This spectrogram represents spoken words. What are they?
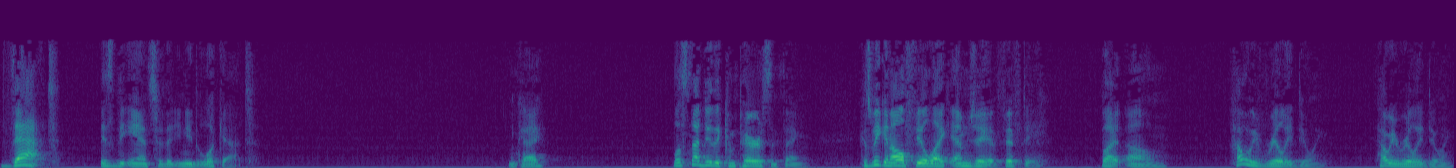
That is the answer that you need to look at. Okay? Let's not do the comparison thing. Because we can all feel like MJ at 50. But um, how are we really doing? How are we really doing?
